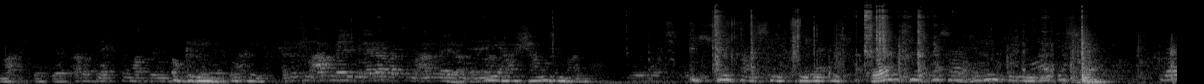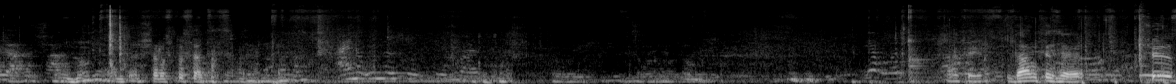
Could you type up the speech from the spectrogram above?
Mach ich das jetzt, aber das nächste Mal bringen Sie okay, mit. Ne? Also zum Abmelden nicht, aber zum Anmelden. immer. Ja, schauen Sie mal. Ich sehe fast nichts mehr. Ich kann es nicht besser hinkriegen. Geht es so? Ja, ja, das passt. Це ще розписатися. Eine Unterschrift hinweisen. Окей. Danke sehr. Tschüss.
